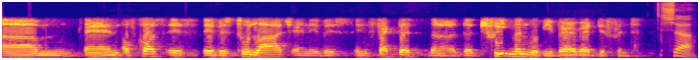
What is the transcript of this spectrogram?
Um, and of course, if, if it's too large and if it's infected, the, the treatment will be very, very different. Sure.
